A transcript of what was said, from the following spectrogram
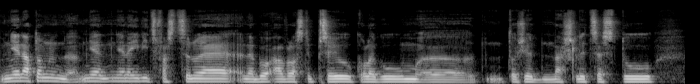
mě na tom mě, mě nejvíc fascinuje, nebo a vlastně přeju kolegům eh, to, že našli cestu Eh,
